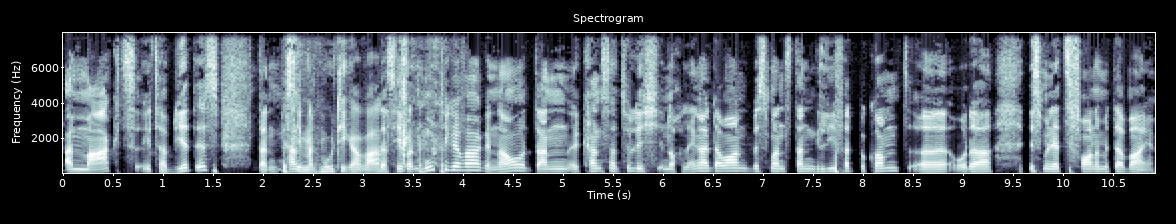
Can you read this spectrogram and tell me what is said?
am Markt etabliert ist. Dann Bis kann jemand mutiger war? dass jemand mutiger war, genau, dann äh, kann es natürlich noch länger dauern, bis man es dann geliefert bekommt, äh, oder ist man jetzt vorne mit dabei?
